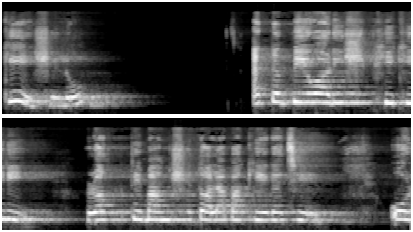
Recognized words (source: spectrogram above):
কে এসে লোক? একটা বেওয়ারিশ ফিকিরি রক্তে মাংসে তলা পাকিয়ে গেছে। ওর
